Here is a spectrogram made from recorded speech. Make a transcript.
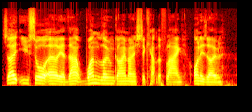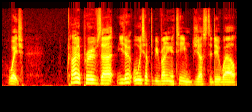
So you saw earlier that one lone guy managed to cap the flag on his own, which kind of proves that you don't always have to be running a team just to do well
